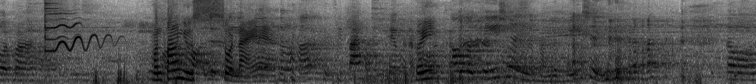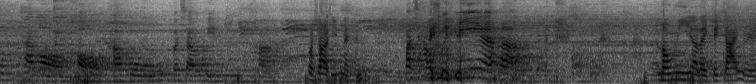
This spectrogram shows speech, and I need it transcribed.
รถมาค่ะมันตั้งอยู่ส่วนไหนอะนะคะที่ใต้ของกรุงเทพมหานครเฮ้ย เอา location นะคะ location ตรงทางออกของคาฟูประชาอุทิศค่ะ ประชาทิตไหนฮะประชาอุทิศนี่นะคะเรามีอะไรใกล้ๆไหม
